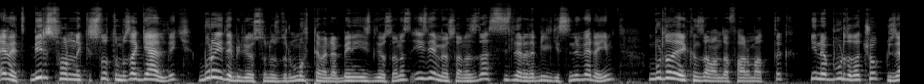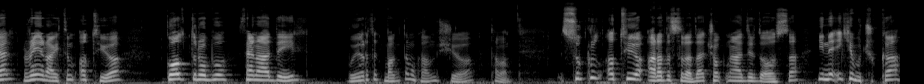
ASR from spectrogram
Evet bir sonraki slotumuza geldik. Burayı da biliyorsunuzdur muhtemelen beni izliyorsanız. İzlemiyorsanız da sizlere de bilgisini vereyim. Burada da yakın zamanda farm attık. Yine burada da çok güzel rare item atıyor. Gold drop'u fena değil. Bu yaratık bug'da mı kalmış? Yok. Tamam. Scroll atıyor arada sırada çok nadir de olsa. Yine 2.5k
